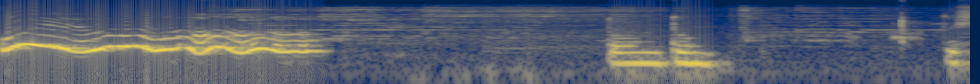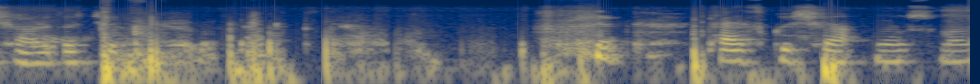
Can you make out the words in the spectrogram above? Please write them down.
Uyuu. Dondum. Dışarıda çekmiyorum. Ters köşe yapmıyorsun ama.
